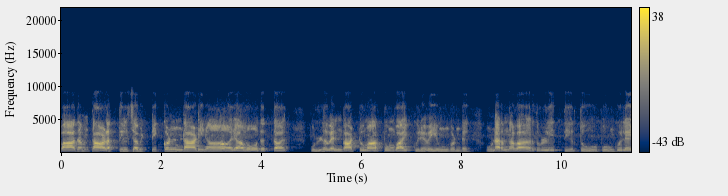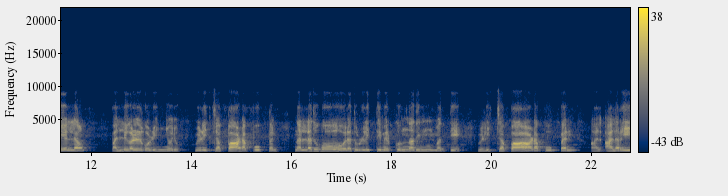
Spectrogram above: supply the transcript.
പാദം താളത്തിൽ ചവിട്ടിക്കൊണ്ടാടിനാരാമോദത്താൽ പുള്ളുവൻ പാട്ടുമാർപ്പും വായ്ക്കുരവയും കൊണ്ട് ഉണർന്നവർ തുള്ളി തീർത്തു പൂങ്കുലയെല്ലാം. പല്ലുകൾ കൊഴിഞ്ഞൊരു വിളിച്ചപ്പാടപ്പൂപ്പൻ നല്ലതുപോലെ തുള്ളിത്തിമിർക്കുന്നതിൻ മധ്യേ വിളിച്ചപ്പാടപ്പൂപ്പൻ അലറി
